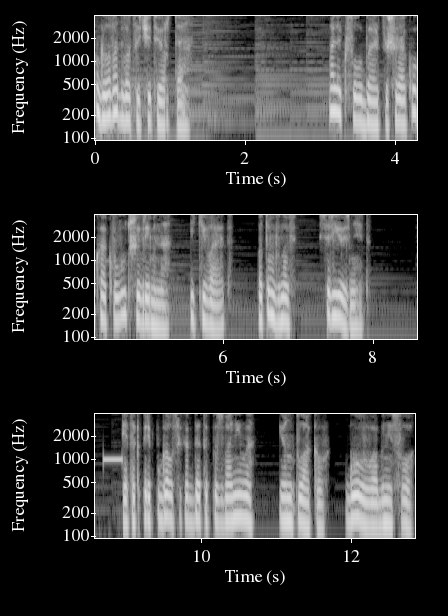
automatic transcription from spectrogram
Глава 24. Алекс улыбается широко, как в лучшие времена, и кивает. Потом вновь серьезнеет. Я так перепугался, когда ты позвонила, и он плакал. Голову обнесло.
